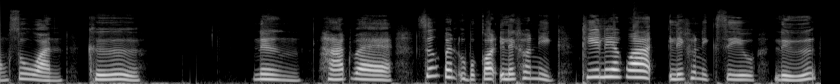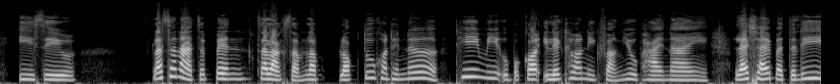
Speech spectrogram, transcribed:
2ส่วน คือ 1. ฮาร์ดแวร์ ซึ่งเป็นอุปกรณ์อิเล็กทรอนิกส์ที่เรียกว่า Electronic Seal หรือ E-Seal ลักษณะจะเป็นสลักสำหรับล็อกตู้คอนเทนเนอร์ที่มีอุปกรณ์อิเล็กทรอนิกส์ฝังอยู่ภายใน และใช้แบตเตอรี่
